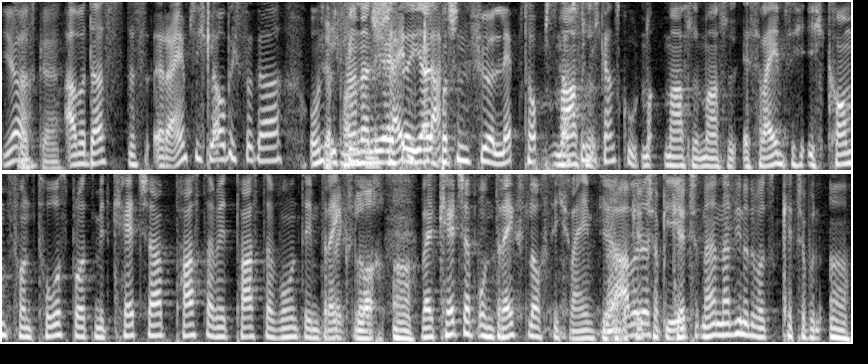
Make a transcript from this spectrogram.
Ja, Das ist geil. aber das, das reimt sich, glaube ich, sogar. Und Ja, ich finde nein, ja, Scheibenklatschen für Laptops, das Marcel. finde ich ganz gut. Ma- Marcel, Marcel, es reimt sich. Ich komme von Toastbrot mit Ketchup, Pasta mit Pasta wohnte im Drecksloch. Drecksloch, ah. Weil Ketchup und Drecksloch sich reimt, ja. Ja, aber das Ketchup, geht. Ketchup, nein, Nadine, du wolltest Ketchup und ah.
